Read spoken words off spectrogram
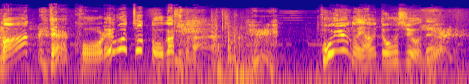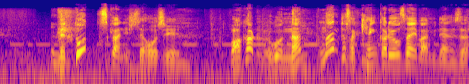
待ってこれはちょっとおかしくない？こういうのやめてほしいよね。でどっちかにしてほしい。わかる？これなんなんでさ喧嘩両裁判みたいな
